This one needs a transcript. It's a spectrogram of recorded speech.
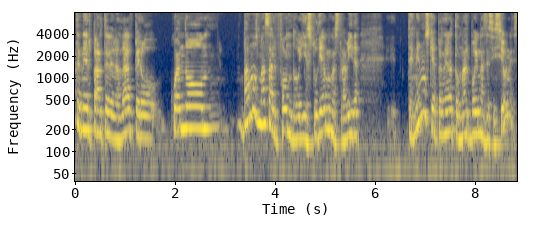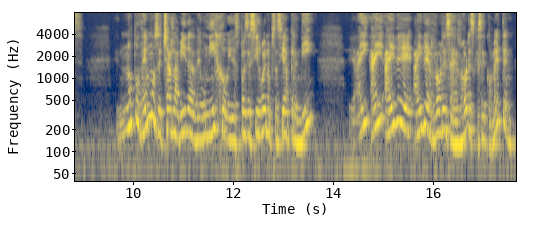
tener parte de verdad, pero cuando vamos más al fondo y estudiamos nuestra vida, eh, tenemos que aprender a tomar buenas decisiones no podemos echar la vida de un hijo y después decir, bueno, pues así aprendí. Hay, hay, hay, de, hay de errores a errores que se cometen.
